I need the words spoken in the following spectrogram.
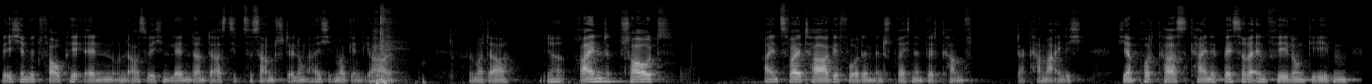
welche mit VPN und aus welchen Ländern, da ist die Zusammenstellung eigentlich immer genial. wenn man da ja. reinschaut, ein, zwei Tage vor dem entsprechenden Wettkampf, da kann man eigentlich hier im Podcast keine bessere Empfehlung geben,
